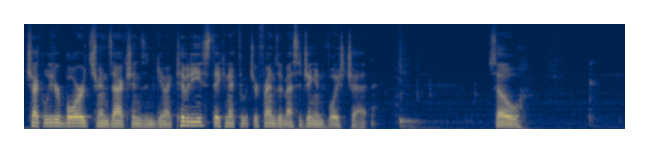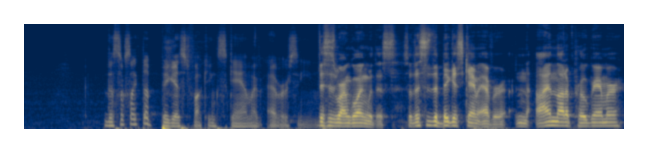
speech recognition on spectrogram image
Check leaderboards, transactions, and game activity. Stay connected with your friends with messaging and voice chat. So This looks like the biggest fucking scam I've ever seen. this is where I'm going with this. So this is the biggest scam ever. I'm not a programmer.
